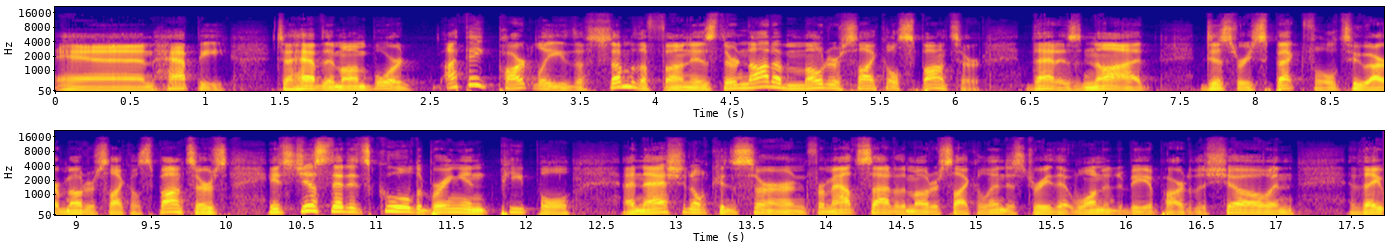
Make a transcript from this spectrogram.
and happy to have them on board. I think partly the some of the fun is they're not a motorcycle sponsor. That is not disrespectful to our motorcycle sponsors. It's just that it's cool to bring in people, a national concern from outside of the motorcycle industry that wanted to be a part of the show, and they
